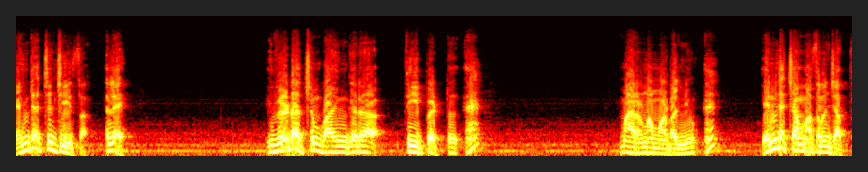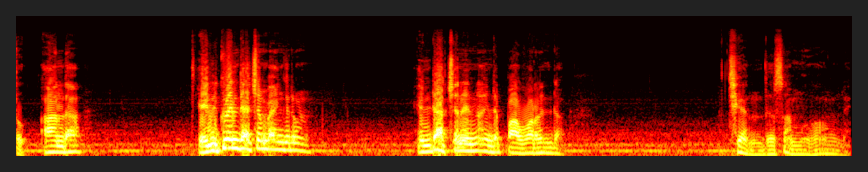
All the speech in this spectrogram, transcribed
എന്റെ അച്ഛൻ ചീത്ത അല്ലേ? ഇവരുടെ അച്ഛൻ ഭയങ്കര തീപ്പെട്ട് ഏ? മരണമടഞ്ഞു ഏ? എന്റെ അച്ഛൻ മാത്രം ചത്തു. ആ എന്താ എനിക്കും എന്റെ അച്ഛൻ ഭയങ്കരമാണ്. എന്റെ അച്ഛൻ തന്നെ അതിന്റെ പവറിന്റെ എന്ത് സമൂഹമല്ലേ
